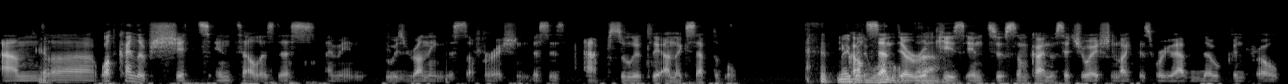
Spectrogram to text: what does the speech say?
And Yeah. uh, what kind of shit intel is this? I mean, who is running this operation? This is absolutely unacceptable. You can't send your the- rookies into some kind of situation like this where you have no control.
